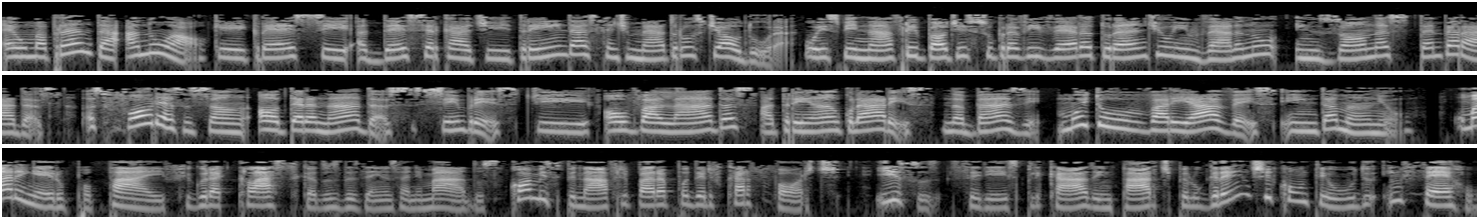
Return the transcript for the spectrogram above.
É uma planta anual que cresce até cerca de 30 centímetros de altura. O espinafre pode sobreviver durante o inverno em zonas temperadas. As folhas são alternadas, simples, de ovaladas a triangulares na base, muito variáveis em tamanho. O marinheiro Popeye, figura clássica dos desenhos animados, come espinafre para poder ficar forte. Isso seria explicado em parte pelo grande conteúdo em ferro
